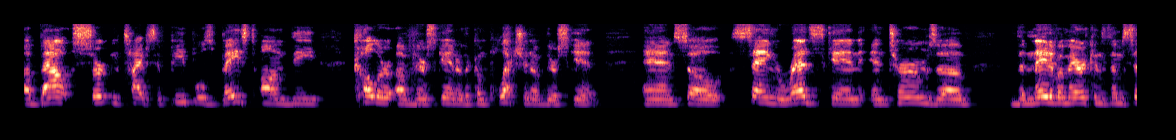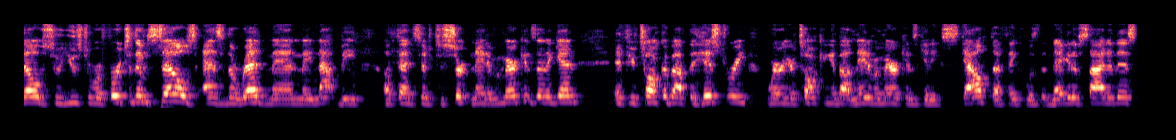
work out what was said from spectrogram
about certain types of peoples based on the color of their skin or the complexion of their skin. And so saying redskin in terms of the Native Americans themselves who used to refer to themselves as the red man may not be offensive to certain Native Americans. And again, if you talk about the history where you're talking about Native Americans getting scalped, I think was the negative side of this,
